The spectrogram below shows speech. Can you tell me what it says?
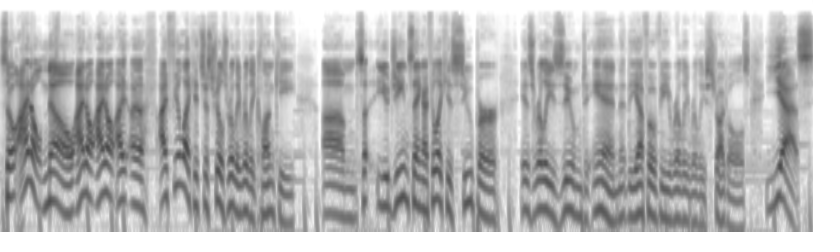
so i don't know i don't i don't i uh, i feel like it just feels really really clunky um, so Eugene saying, I feel like his super is really zoomed in. The FOV really, really struggles. Yes,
